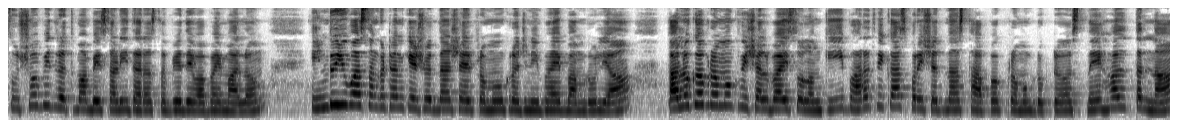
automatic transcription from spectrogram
સુશોભિત રથમાં બેસાડી ધારાસભ્ય દેવાભાઈ માલમ, હિન્દુ યુવા સંગઠન કેશોદના શહેર પ્રમુખ રજનીભાઈ બામરોલિયા, તાલુકા પ્રમુખ વિશાલભાઈ સોલંકી, ભારત વિકાસ પરિષદના સ્થાપક પ્રમુખ ડૉક્ટર સ્નેહલ તન્ના,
